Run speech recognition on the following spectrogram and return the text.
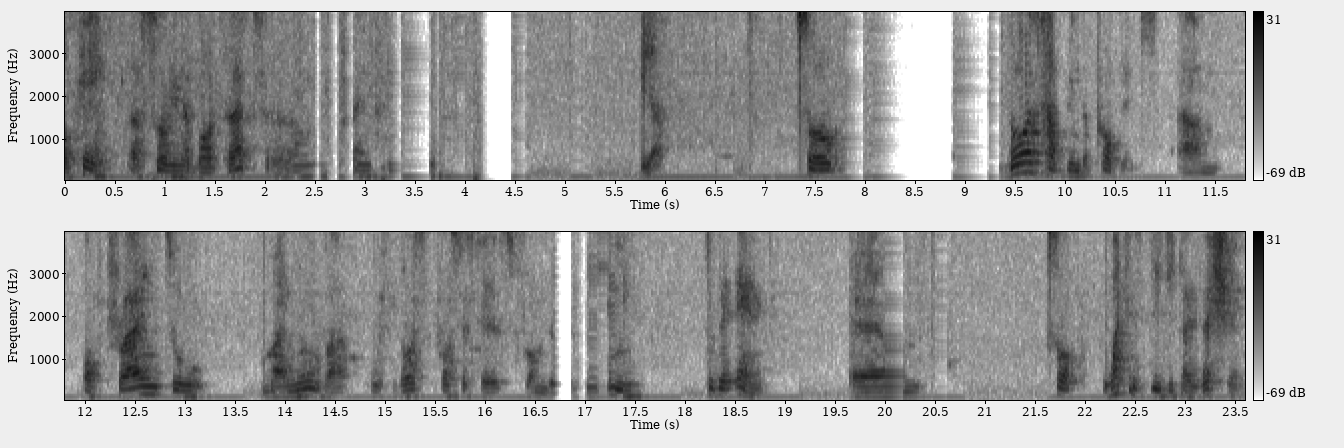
Okay, uh, sorry about that. Um, yeah. So those have been the problems um, of trying to maneuver with those processes from the beginning to the end. Um, so what is digitization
